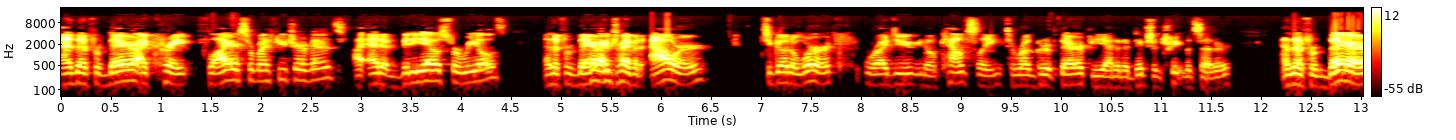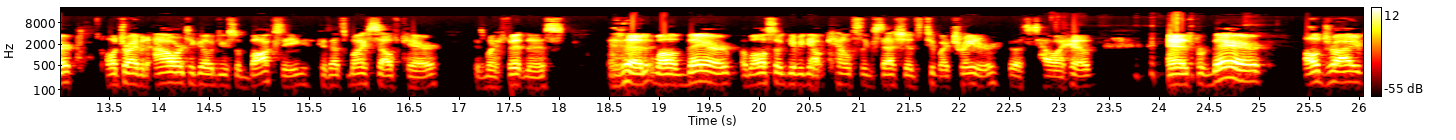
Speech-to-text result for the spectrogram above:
And then from there, I create flyers for my future events. I edit videos for reels. And then from there, I drive an hour to go to work where I do, you know, counseling to run group therapy at an addiction treatment center. And then from there, I'll drive an hour to go do some boxing because that's my self care, is my fitness. And then while I'm there, I'm also giving out counseling sessions to my trainer. That's just how I am. and from there, I'll drive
